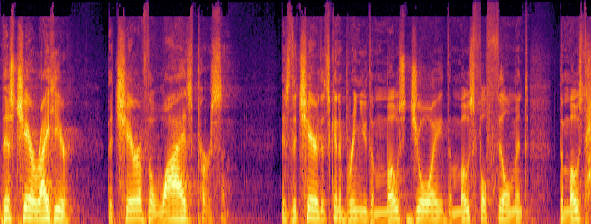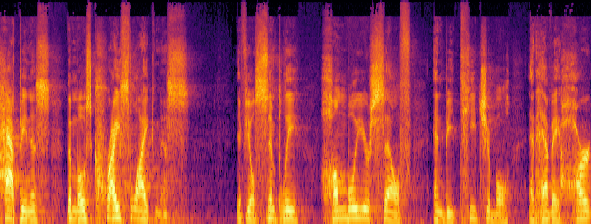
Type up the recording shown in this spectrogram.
this chair right here, the chair of the wise person, is the chair that's going to bring you the most joy, the most fulfillment, the most happiness, the most Christ likeness if you'll simply humble yourself and be teachable and have a heart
